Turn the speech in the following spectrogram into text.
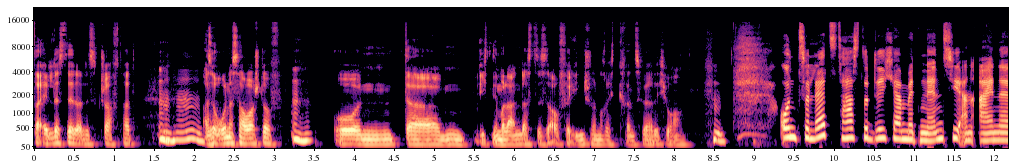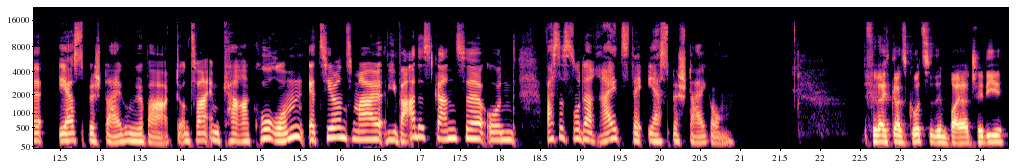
der Älteste, der das geschafft hat. Mhm. Also ohne Sauerstoff. Mhm. Und ähm, ich nehme mal an, dass das auch für ihn schon recht grenzwertig war. Hm. Und zuletzt hast du dich ja mit Nancy an eine Erstbesteigung gewagt, und zwar im Karakorum. Erzähl uns mal, wie war das Ganze und was ist so der Reiz der Erstbesteigung? Vielleicht ganz kurz zu dem Bayer Jedi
